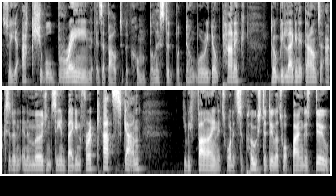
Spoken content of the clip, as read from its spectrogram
So your actual brain is about to become blistered, but don't worry, don't panic. Don't be legging it down to accident and emergency and begging for a CAT scan. You'll be fine. It's what it's supposed to do. That's what bangers do.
